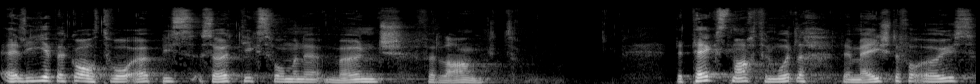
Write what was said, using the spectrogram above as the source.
ein lieber Gott, wo etwas Sötiges von einem Mensch verlangt. Der Text macht vermutlich den meisten von uns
